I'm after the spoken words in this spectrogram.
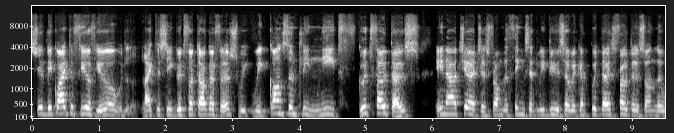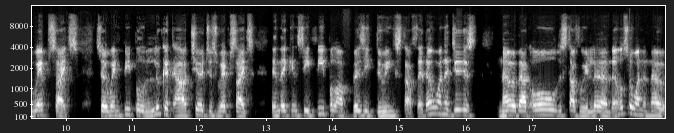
should be quite a few of you. Would like to see good photographers. We we constantly need good photos in our churches from the things that we do so we can put those photos on the websites. So when people look at our churches websites then they can see people are busy doing stuff. They don't want to just know about all the stuff we learn. They also want to know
